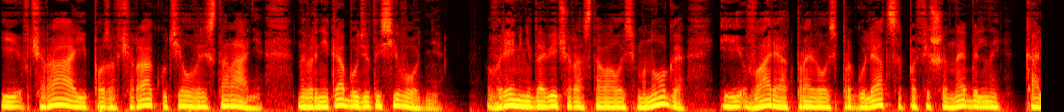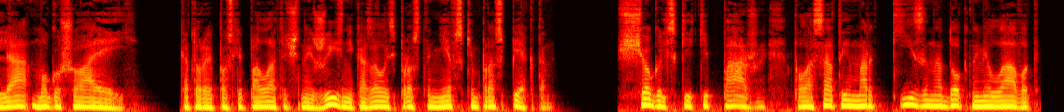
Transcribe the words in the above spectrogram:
и вчера, и позавчера кутил в ресторане, наверняка будет и сегодня. Времени до вечера оставалось много, и Варя отправилась прогуляться по фешенебельной Каля Могушуаэй которая после палаточной жизни казалась просто Невским проспектом. Щегольские экипажи, полосатые маркизы над окнами лавок,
